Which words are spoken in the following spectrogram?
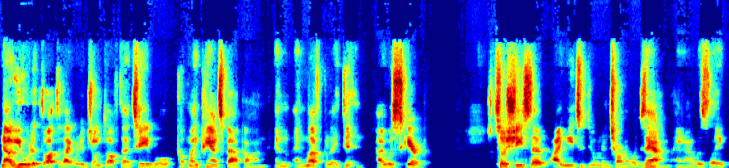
Now you would have thought that I would have jumped off that table, put my pants back on and, and left, but I didn't. I was scared. So she said, I need to do an internal exam. And I was like,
